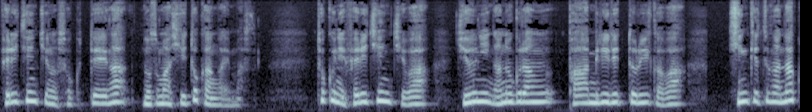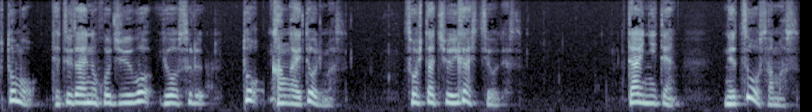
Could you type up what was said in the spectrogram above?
フェリチン値の測定が望ましいと考えます。特にフェリチン値は12ナノグラムパーミリリットル以下は貧血がなくとも鉄剤の補充を要すると考えております。そうした注意が必要です。第2点熱を冷ます。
